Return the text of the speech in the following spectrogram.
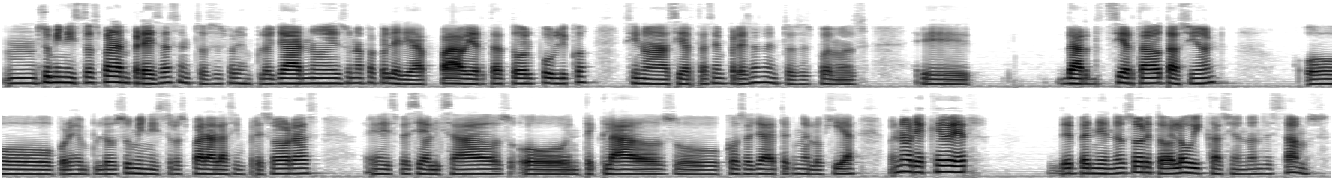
mm, suministros para empresas, entonces por ejemplo ya no es una papelería abierta a todo el público, sino a ciertas empresas, entonces podemos eh, dar cierta dotación o por ejemplo suministros para las impresoras eh, especializados o en teclados o cosas ya de tecnología. Bueno, habría que ver, dependiendo sobre todo de la ubicación donde estamos.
